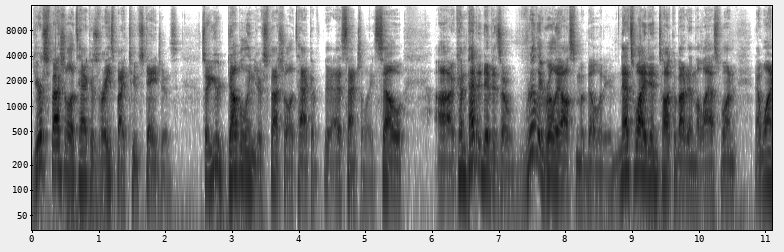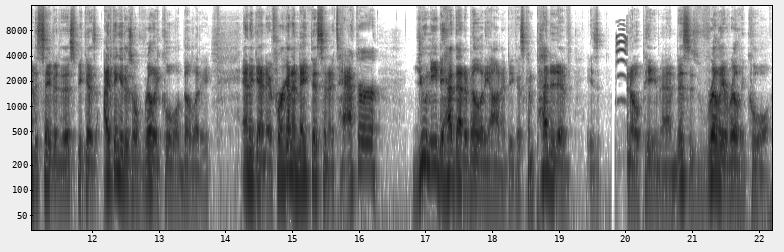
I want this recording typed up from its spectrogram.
your special attack is raised by two stages. So you're doubling your special attack essentially. So uh, competitive is a really, really awesome ability. And that's why I didn't talk about it in the last one. I wanted to save it to this because I think it is a really cool ability. And again, if we're going to make this an attacker, you need to have that ability on it because competitive is OP, man. This is really, really cool.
